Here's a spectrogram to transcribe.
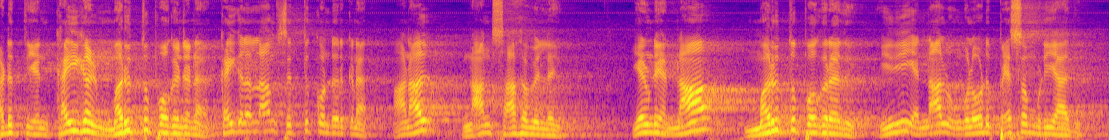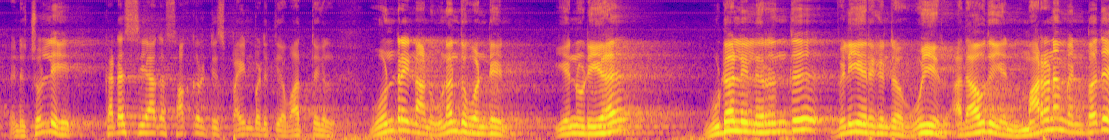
அடுத்து என் கைகள் மறுத்து போகின்றன. கைகளெல்லாம் செத்து கொண்டிருக்கின்றன ஆனால் நான் சாகவில்லை. என்னுடைய நான் மறுத்து போகிறது. இனி என்னால் உங்களோடு பேச முடியாது என்று சொல்லி கடைசியாக சாக்ரட்டிஸ் பயன்படுத்திய வார்த்தைகள். ஒன்றை நான் உணர்ந்து கொண்டேன். என்னுடைய உடலிலிருந்து வெளியேறுகின்ற உயிர் அதாவது என் மரணம் என்பது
